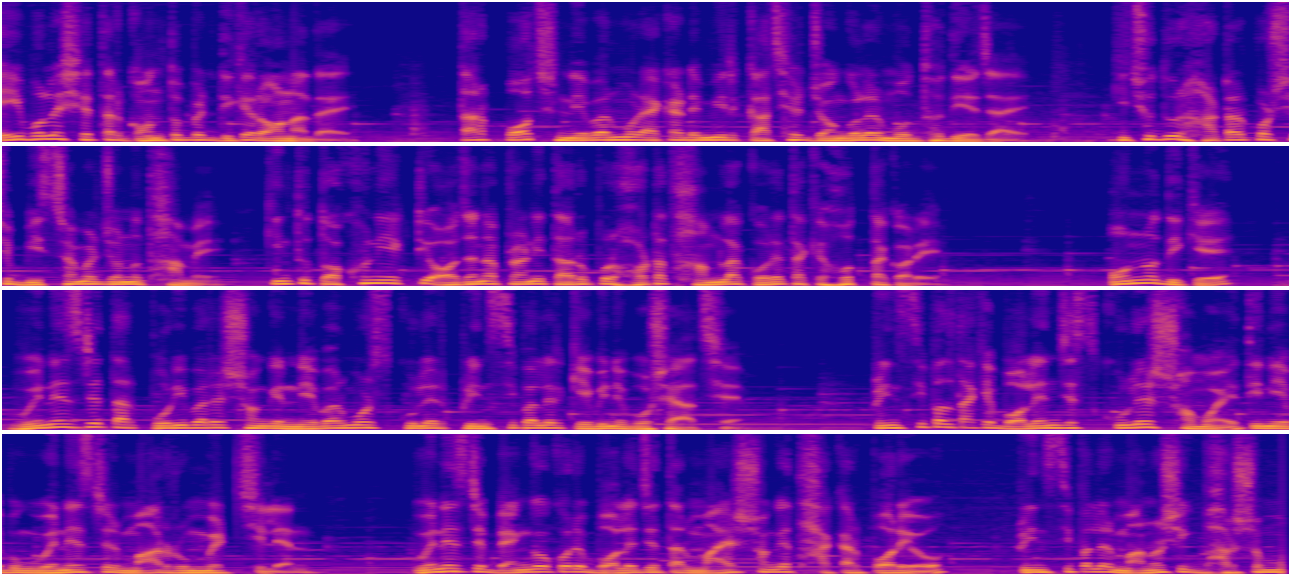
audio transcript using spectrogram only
এই বলে সে তার গন্তব্যের দিকে রওনা দেয়। তার পথ নেভারমোর একাডেমির কাছের জঙ্গলের মধ্য দিয়ে যায়। কিছু দূর হাঁটার পর সে বিশ্রামের জন্য থামে, কিন্তু তখনই একটি অজানা প্রাণী তার উপর হঠাৎ হামলা করে তাকে হত্যা করে। অন্যদিকে ওয়েনেসডে তার পরিবারের সঙ্গে নেভারমোর স্কুলের প্রিন্সিপালের কেবিনে বসে আছে। প্রিন্সিপাল তাকে বলেন যে স্কুলের সময়ে তিনি এবং ওয়েনেসডের মার রুমমেট ছিলেন। ওয়েনেসডে ব্যঙ্গ করে বলে যে তার মায়ের সঙ্গে থাকার পরেও প্রিন্সিপালের মানসিক ভারসাম্য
